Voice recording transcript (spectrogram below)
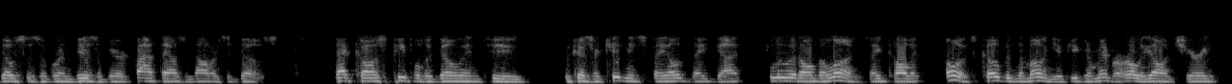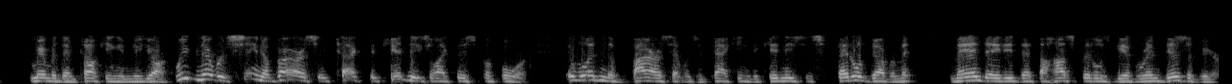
doses of remdesivir at $5,000 a dose. That caused people to go into, because their kidneys failed, they got fluid on the lungs. They call it, oh, it's COVID pneumonia. If you can remember early on, Sherri, remember them talking in New York. We've never seen a virus attack the kidneys like this before. It wasn't the virus that was attacking the kidneys. The federal government mandated that the hospitals give remdesivir.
